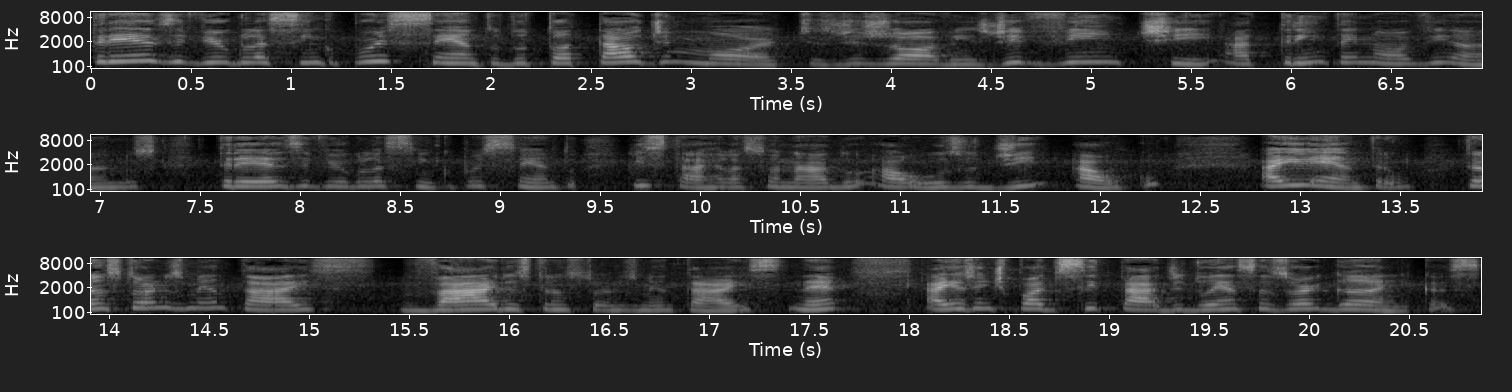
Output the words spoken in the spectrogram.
13,5% do total de mortes de jovens de 20 a 39 anos, 13,5% está relacionado ao uso de álcool. Aí entram transtornos mentais, vários transtornos mentais, né? Aí a gente pode citar de doenças orgânicas,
